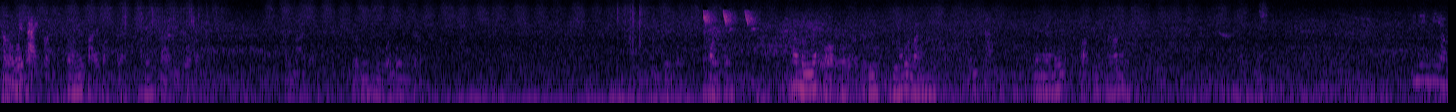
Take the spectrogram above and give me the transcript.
ทำไม่ตายก่อนตอนนี้ตายก่อนแต่ตอนนี้ตายอยู่ตัวครับทำลายก่อนเดี๋ยวนี้ดูก่อนว่ามันจะปล่อยคนถ้ามันไม่ออกเราอาจจะดูดูว่ามันมันยังไม่ปรับน้ำเลยนี่เงียบ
